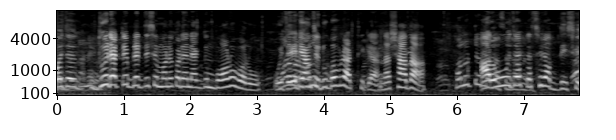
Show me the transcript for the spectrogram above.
ওই যে দুইটা ট্যাবলেট দিছে মনে করেন একদম বড় বড়। ওই যে এটি আনছে রুবাবুরার থেকে না সাদা। আর ওই যে একটা সিরাপ দিছে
